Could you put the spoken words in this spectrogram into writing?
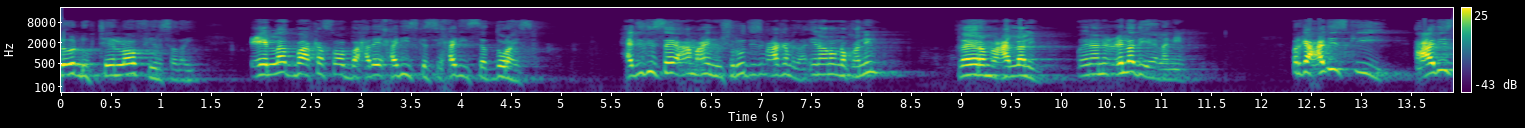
loo dhugtay loo fiirsaday. Cilad baa ka soo baxday xadiiska sixadiisa duraysa xadiiskii saxiixa maxaynu shuruuddiisa maxaa ka mid ah? Inaanu noqonin hayra mucalalin oo inaanu cilad yeelanin. Marka xadiiskii axaadiis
